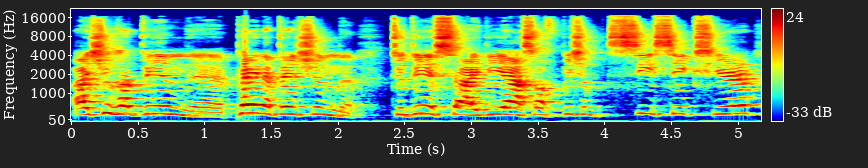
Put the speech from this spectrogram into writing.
I should have been uh, paying attention to these ideas of bishop c6 here,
